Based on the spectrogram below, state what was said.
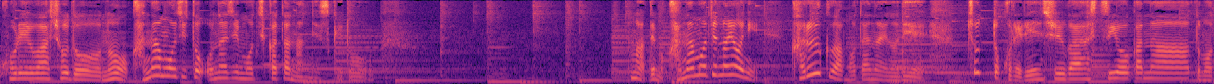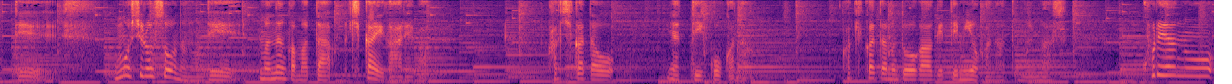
これは書道の金文字と同じ持ち方なんですけどまあでも金文字のように軽くは持たないのでちょっとこれ練習が必要かなと思って面白そうなのでまあなんかまた機会があれば書き方をやっていこうかな。書き方の動画上げてみようかなと思います。これあの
